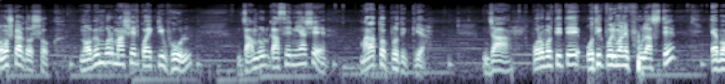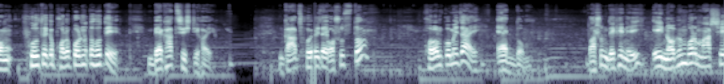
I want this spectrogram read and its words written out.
নমস্কার দর্শক। নভেম্বর মাসের কয়েকটি ভুল জামরুল গাছে নিয়ে আসে মারাত্মক প্রতিক্রিয়া, যা পরবর্তীতে অধিক পরিমাণে ফুল আসতে এবং ফুল থেকে ফল পরিণত হতে ব্যাঘাত সৃষ্টি হয়। গাছ হয়ে যায় অসুস্থ, ফলন কমে যায় একদম। তো আসুন দেখে নেই, এই নভেম্বর মাসে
